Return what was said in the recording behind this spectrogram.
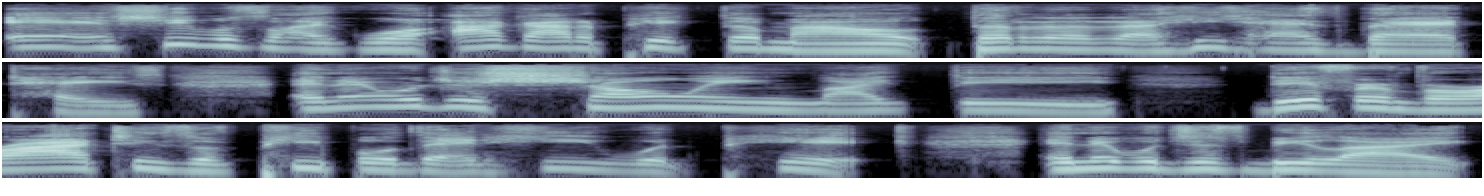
And she was like, Well, I gotta pick them out. Da da da. He has bad taste. And they were just showing like the different varieties of people that he would pick. And it would just be like,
